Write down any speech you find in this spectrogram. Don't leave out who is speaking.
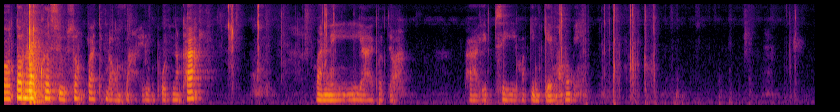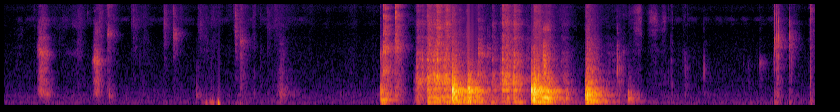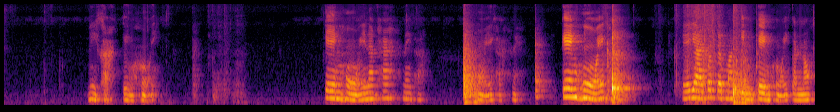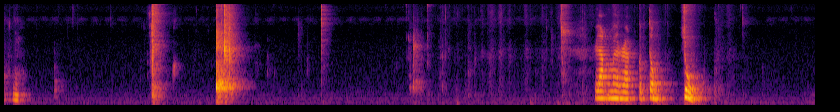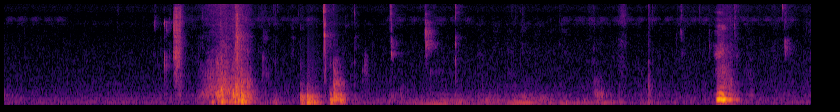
Speaker 1: ขอต้อนรับเข้าสู่ซ่องป้าจำลองฝ่ายลุงพลนะคะ วันนี้ยายก็จะพาเอฟซีมากินแกงหอย นี่ค่ะ แกงหอย แกงหอยนะคะ นี่ค่ะ หอยค่ะนี่แกงหอยค่ะเดี๋ยวยายก็จะมากินแกงหอยกันเนาะนี่รักไม่รักก็ต้องจูบ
